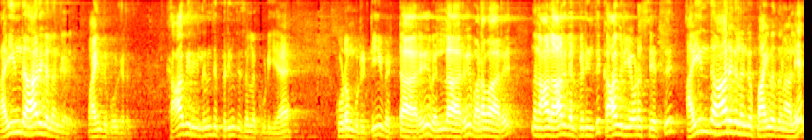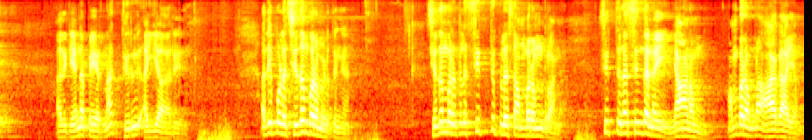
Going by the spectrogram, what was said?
ஐந்து ஆறுகள் அங்கே பாய்ந்து போகிறது. காவிரியிலிருந்து பிரிந்து செல்லக்கூடிய குடம்புருட்டி வெட்டாறு வெள்ளாறு வடவாறு இந்த நாலு ஆறுகள் பிரிந்து காவிரியோடு சேர்த்து ஐந்து ஆறுகள் அங்கே பாய்வதனாலே அதுக்கு என்ன பெயர்னா திரு ஐயாறு அதே போல் சிதம்பரம் எடுத்துங்க. சிதம்பரத்தில் சித்து ப்ளஸ் அம்பரம்ன்றாங்க. சித்துனா சிந்தனை ஞானம் அம்பரம்னா ஆகாயம்.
